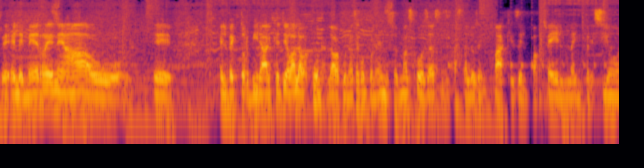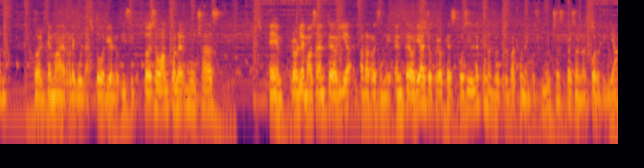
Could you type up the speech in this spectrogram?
el mRNA o eh, el vector viral que lleva la vacuna. La vacuna se compone de muchas más cosas, hasta los empaques, el papel, la impresión, todo el tema de regulatorio, logístico, todo eso van a poner muchas eh, problemas. O sea, en teoría, para resumir, en teoría yo creo que es posible que nosotros vacunemos muchas personas por día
